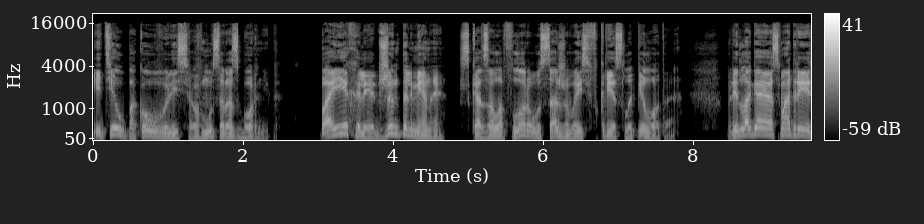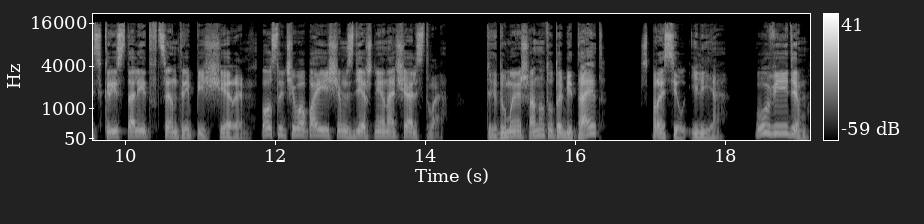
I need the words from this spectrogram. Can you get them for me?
и те упаковывались в мусоросборник. «Поехали, джентльмены!» — сказала Флора, усаживаясь в кресло пилота. «Предлагаю осмотреть кристаллит в центре пещеры, после чего поищем здешнее начальство». «Ты думаешь, оно тут обитает?» — спросил Илья. «Увидим».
